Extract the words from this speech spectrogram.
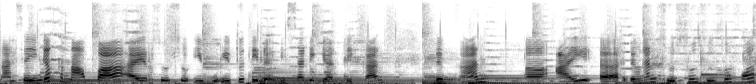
Nah, sehingga kenapa air susu ibu itu tidak bisa digantikan dengan uh, air uh, dengan susu-susu for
